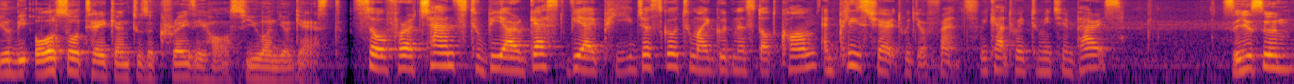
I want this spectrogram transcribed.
You'll be also taken to the crazy horse, you and your guest. So, for a chance to be our guest VIP, just go to mygoodness.com and please share it with your friends. We can't wait to meet you in Paris. See you soon.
